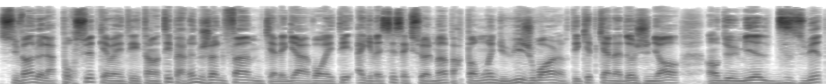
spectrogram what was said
suivant la poursuite qui avait été tentée par une jeune femme qui alléguait avoir été agressée sexuellement par pas moins de huit joueurs d'équipe Canada Junior en 2018.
